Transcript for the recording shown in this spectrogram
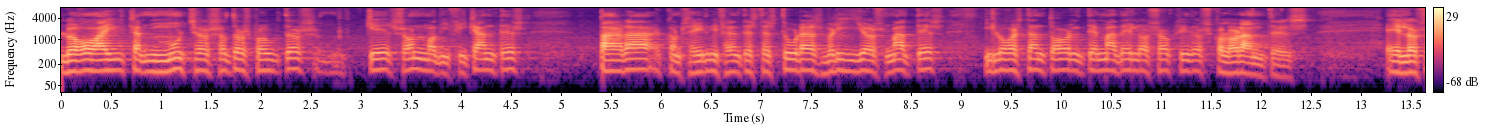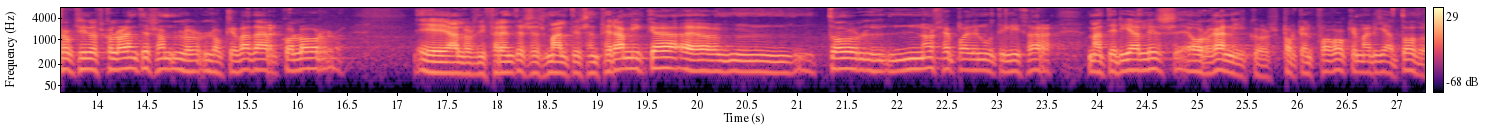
Luego hay muchos otros productos que son modificantes para conseguir diferentes texturas, brillos, mates y luego están todo el tema de los óxidos colorantes. Eh, los óxidos colorantes son lo que va a dar color eh, a los diferentes esmaltes. En cerámica eh, no se pueden utilizar materiales orgánicos porque el fuego quemaría todo.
